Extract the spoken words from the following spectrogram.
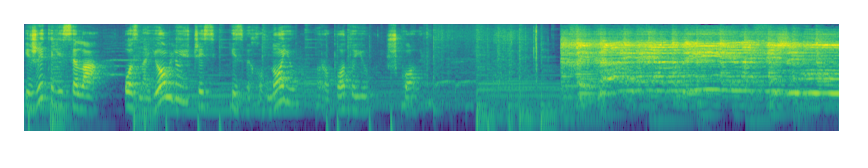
і жителі села, ознайомлюючись із виховною роботою школи. Живу,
